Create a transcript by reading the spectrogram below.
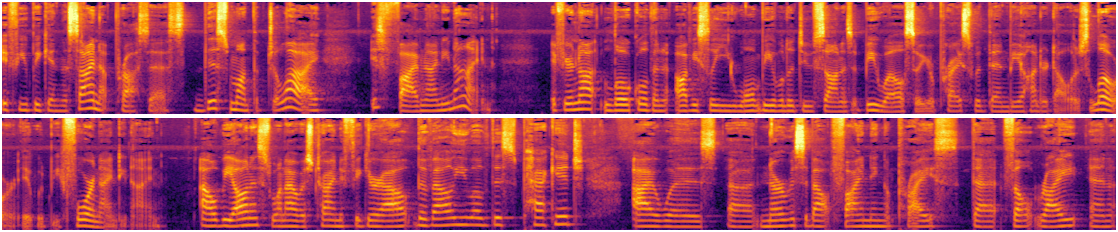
if you begin the sign up process this month of July, is $599. If you're not local, then obviously you won't be able to do saunas at B Well, so your price would then be $100 lower. It would be $4.99. I'll be honest, when I was trying to figure out the value of this package, I was uh, nervous about finding a price that felt right, and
